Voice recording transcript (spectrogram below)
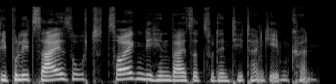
Die Polizei sucht Zeugen, die Hinweise zu den Tätern geben können.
